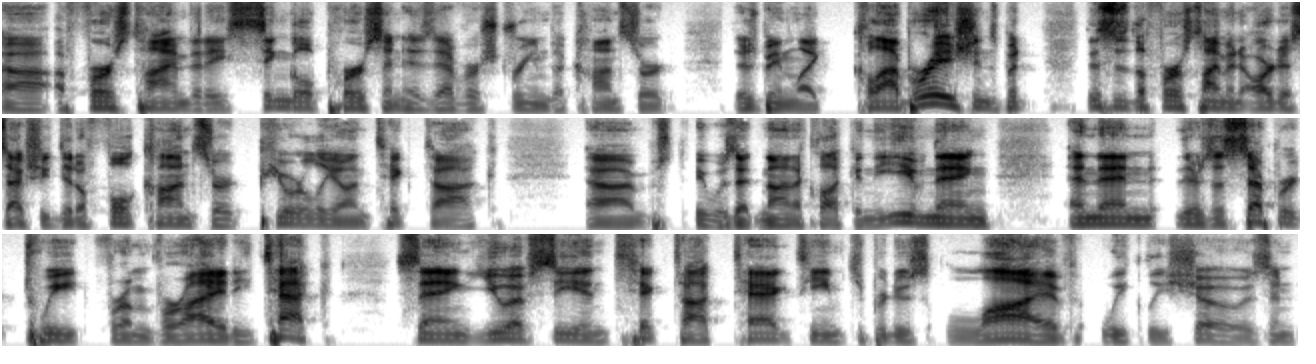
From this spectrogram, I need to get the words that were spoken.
Uh, a first time that a single person has ever streamed a concert. There's been like collaborations, but this is the first time an artist actually did a full concert purely on TikTok. Um, it was at nine o'clock in the evening. And then there's a separate tweet from Variety Tech saying UFC and TikTok tag team to produce live weekly shows. And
